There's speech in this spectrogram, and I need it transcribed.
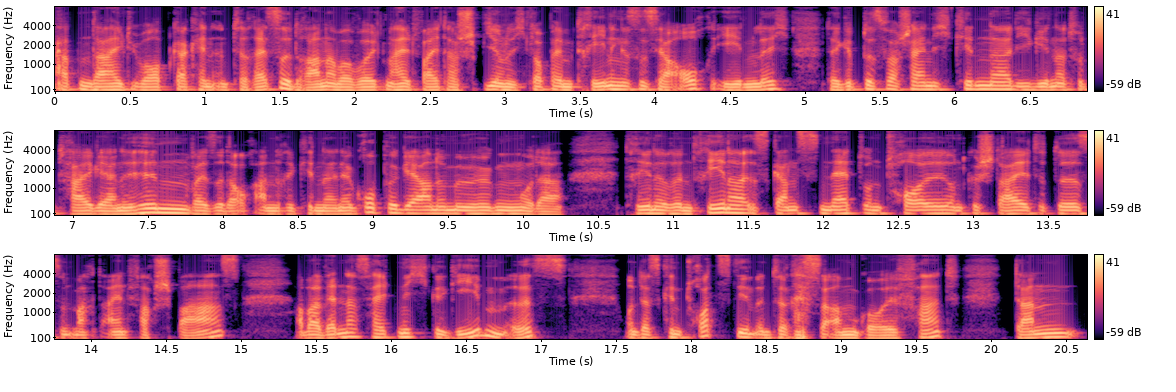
hatten da halt überhaupt gar kein Interesse dran, aber wollten halt weiter spielen. Und ich glaube, beim Training ist es ja auch ähnlich. Da gibt es wahrscheinlich Kinder, die gehen da total gerne hin, weil sie da auch andere Kinder in der Gruppe gerne mögen. Oder Trainerin, Trainer ist ganz nett und toll und gestaltet es und macht einfach Spaß. Aber wenn das halt nicht gegeben ist und das Kind trotzdem Interesse am Golf hat, dann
